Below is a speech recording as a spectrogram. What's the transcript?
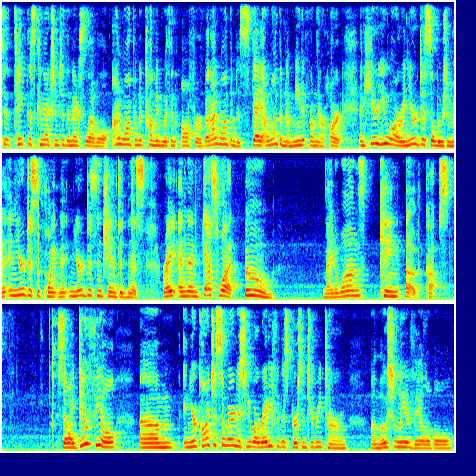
to take this connection to the next level. I want them to come in with an offer, but I want them to stay. I want them to mean it from their heart. And here you are in your disillusionment, in your disappointment, in your disenchantedness, right? And then guess what? Boom. Knight of Wands, King of Cups. So I do feel um, in your conscious awareness, you are ready for this person to return, emotionally available,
